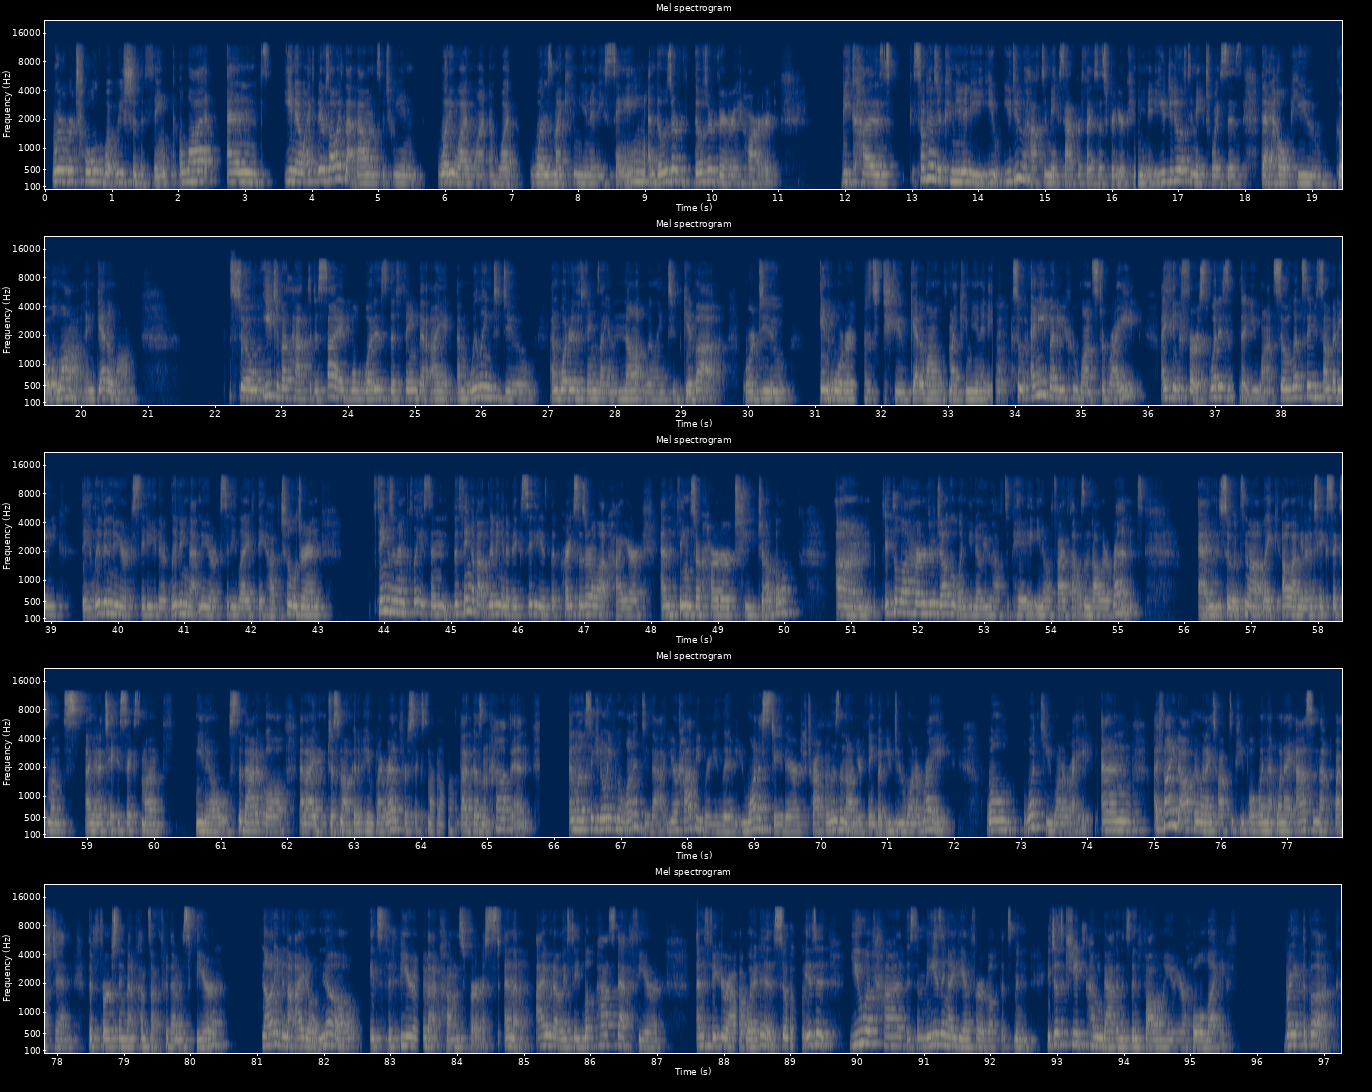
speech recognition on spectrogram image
where we're told what we should think a lot. And, you know, I, there's always that balance between what do I want and what what is my community saying? And those are those are very hard because sometimes your community you you do have to make sacrifices for your community. You do have to make choices that help you go along and get along. So each of us have to decide well what is the thing that i am willing to do and what are the things i am not willing to give up or do in order to get along with my community so anybody who wants to write I think first, what is it that you want? So let's say somebody, they live in New York City, they're living that New York City life, they have children, things are in place. And the thing about living in a big city is that prices are a lot higher and things are harder to juggle. Um, it's a lot harder to juggle when you know you have to pay, you know, five thousand dollar rent. And so it's not like, oh, I'm going to take six months, I'm going to take a six month, you know, sabbatical, and I'm just not going to pay my rent for six months. That doesn't happen. And let's say you don't even want to do that. You're happy where you live. You want to stay there. Travel isn't on your thing, but you do want to write. Well, what do you want to write? And I find often when I talk to people, when that when I ask them that question, the first thing that comes up for them is fear not even that I don't know, it's the fear that comes first. And I would always say, look past that fear and figure out what it is. So is it you have had this amazing idea for a book that's been, it just keeps coming back and it's been following you your whole life. Write the book.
